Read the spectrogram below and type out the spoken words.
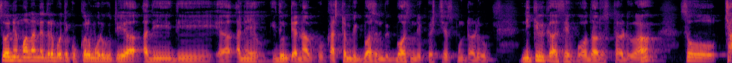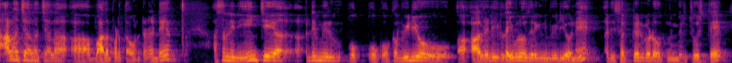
సో నేను మళ్ళీ నిద్రపోతే కుక్కలు మురుగుతాయా? అది ఇది అనే ఇది ఉంటే నాకు కష్టం. బిగ్ బాస్ అని బిగ్ బాస్ని రిక్వెస్ట్ చేసుకుంటాడు. నిఖిల్ కాసేపు ఓదారుస్తాడు సో చాలా చాలా చాలా బాధపడుతూ బాధపడతా ఉంటాడు. అంటే అసలు నేను ఏం చేయ అంటే మీరు ఒక- ఒక- వీడియో ఆల్రెడీ లైవ్లో జరిగిన వీడియోనే అది సర్క్యులేట్ కూడా అవుతుంది మీరు చూస్తే.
